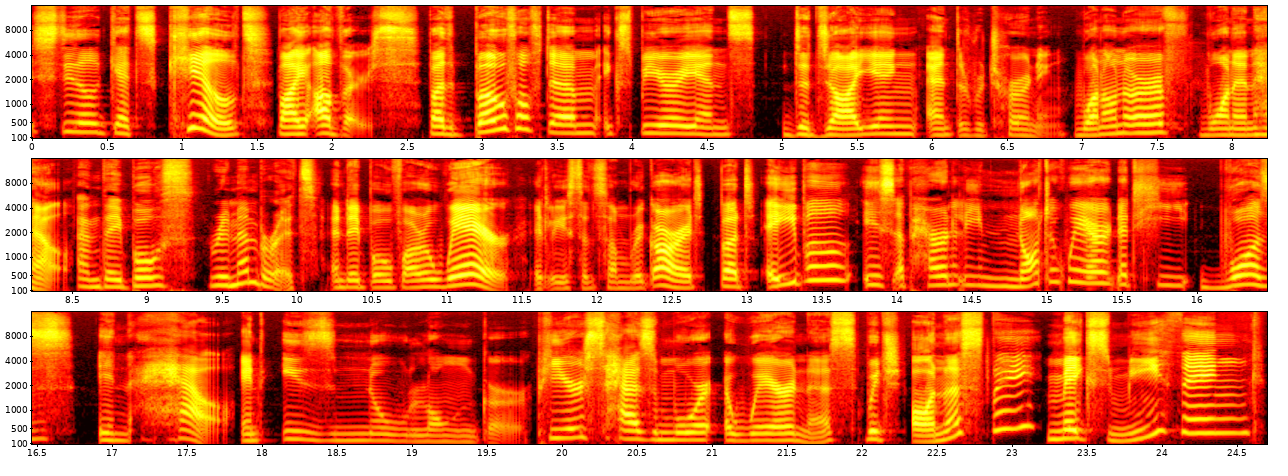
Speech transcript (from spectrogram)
still gets killed by others. But both of them experience the dying and the returning. One on earth, one in hell. And they both remember it. And they both are aware, at least in some regard. But Abel is apparently not aware that he was in hell and is no longer. Pierce has more awareness, which honestly makes me think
